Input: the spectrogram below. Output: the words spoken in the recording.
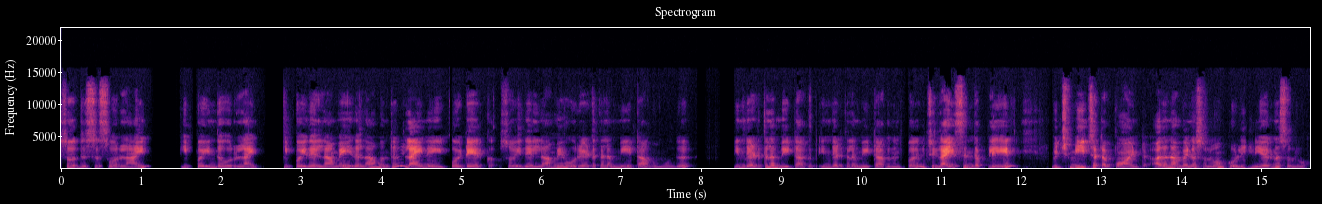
ஸோ திஸ் இஸ் ஒரு லைன் இப்போ இந்த ஒரு லைன் இப்போ இது எல்லாமே இதெல்லாம் வந்து லைன் போயிட்டே இருக்கு. ஸோ இது எல்லாமே ஒரு இடத்துல மீட் ஆகும்போது இந்த இடத்துல மீட் ஆகுது. இந்த இடத்துல மீட் ஆகுதுன்னு போது which lies in the plane which meets at a point அதை நம்ம என்ன சொல்லுவோம்? கொலீனியர்னு சொல்லுவோம்.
